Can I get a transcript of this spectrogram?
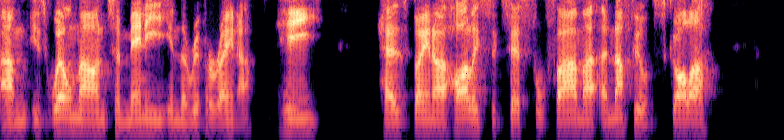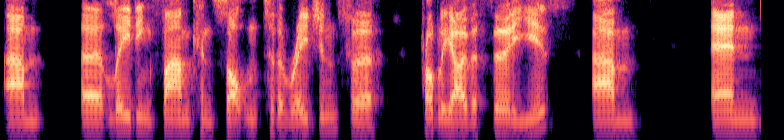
um, is well known to many in the Riverina. He has been a highly successful farmer, a Nuffield scholar, um, a leading farm consultant to the region for probably over 30 years, um, and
